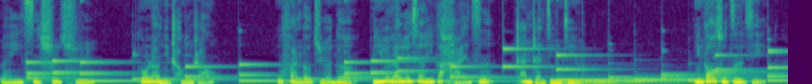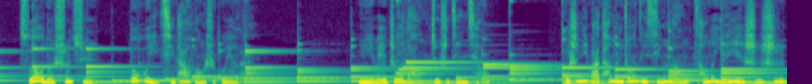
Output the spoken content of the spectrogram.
每一次失去，都让你成长。我反倒觉得你越来越像一个孩子，战战兢兢。你告诉自己，所有的失去都会以其他方式归来。你以为遮挡就是坚强，可是你把它们装进行囊，藏得严严实实，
